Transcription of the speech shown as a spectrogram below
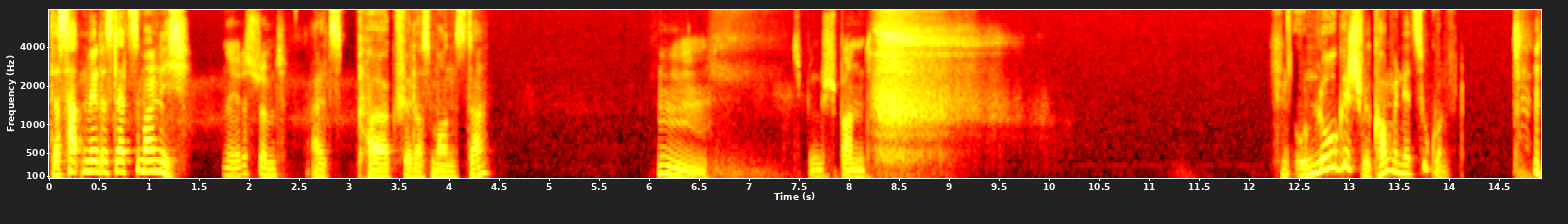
Das hatten wir das letzte Mal nicht. nee, das stimmt. Als Perk für das Monster. Hm. Ich bin gespannt. Unlogisch? Willkommen in der Zukunft.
